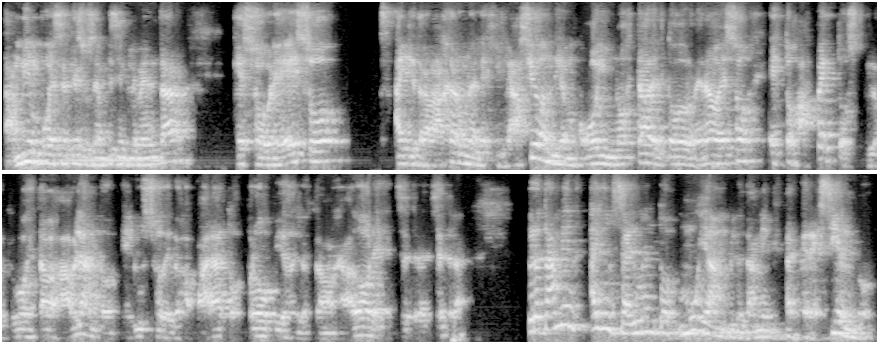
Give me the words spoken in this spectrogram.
también puede ser que eso se empiece a implementar, que sobre eso hay que trabajar una legislación, digamos, hoy no está del todo ordenado eso, estos aspectos de lo que vos estabas hablando, el uso de los aparatos propios de los trabajadores, etcétera, etcétera. Pero también hay un segmento muy amplio también que está creciendo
